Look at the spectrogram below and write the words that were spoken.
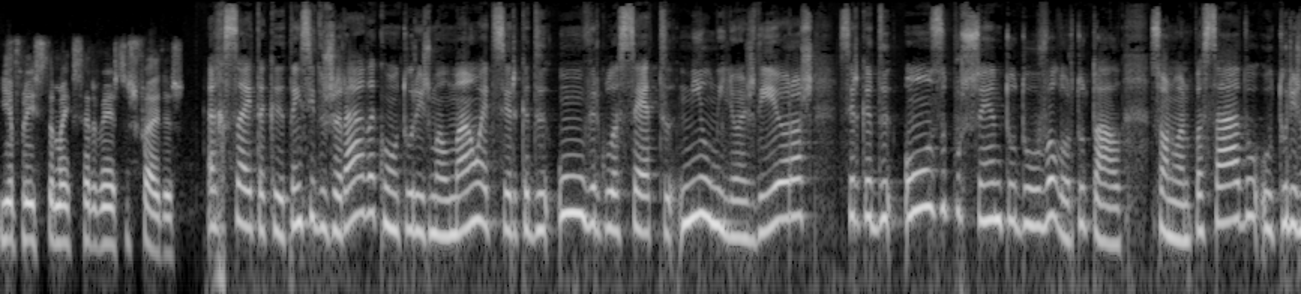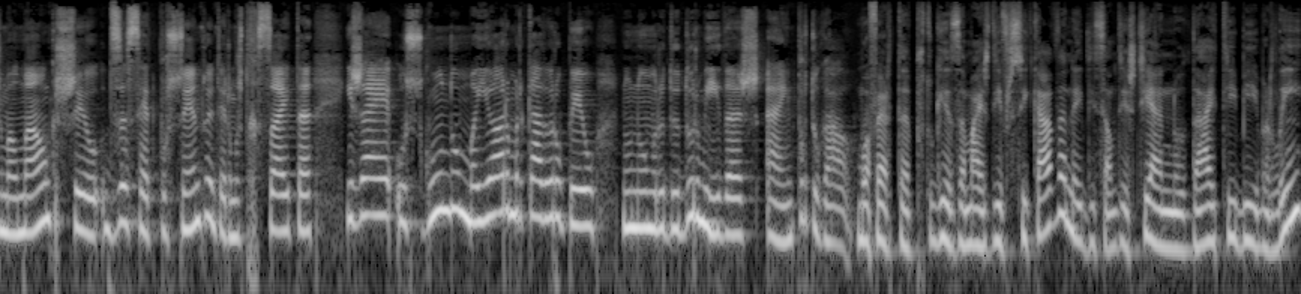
e é para isso também que servem estas feiras. A receita que tem sido gerada com o turismo alemão é de cerca de 1,7 mil milhões de euros, cerca de 11% do valor total. Só no ano passado, o turismo alemão cresceu 17% em termos de receita e já é o segundo maior mercado europeu no número de dormidas em Portugal. Uma oferta portuguesa mais diversificada na edição deste ano da ITB Berlim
